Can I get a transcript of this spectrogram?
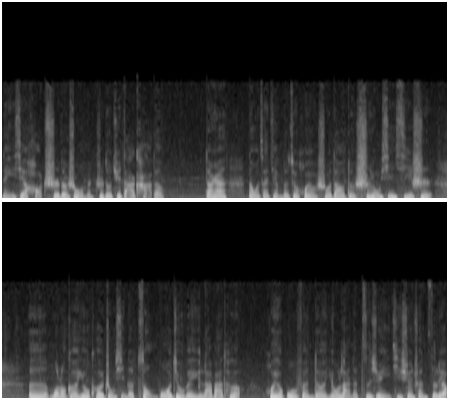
哪一些好吃的是我们值得去打卡的。当然，那我在节目的最后要说到的实用信息是，呃，摩洛哥游客中心的总部就位于拉巴特。会有部分的游览的资讯以及宣传资料，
